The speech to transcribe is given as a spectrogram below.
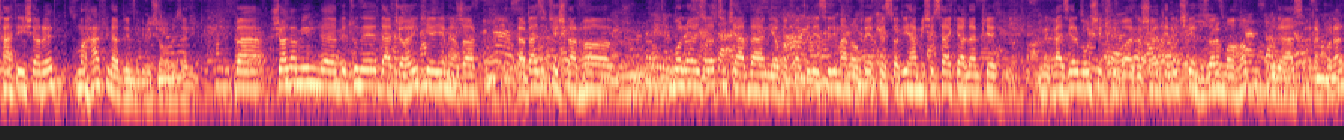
تحت این شرایط ما حرفی نداریم دیگه به شما بزنیم. و شاید هم این بتونه در جاهایی که یه مقدار در بعضی کشورها ملاحظاتی کردن یا به خاطر سری منافع اقتصادی همیشه سعی کردن که قضیه رو به اون شکلی باید و شاید یعنی که انتظار ماها بوده از نکنن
